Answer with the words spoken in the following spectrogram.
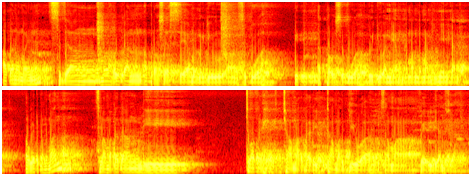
apa namanya sedang melakukan proses ya menuju uh, sebuah titik atau sebuah tujuan yang teman-teman inginkan. Oke teman-teman, selamat datang di celoteh camar dari kamar jiwa bersama Ferry Diansyah.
